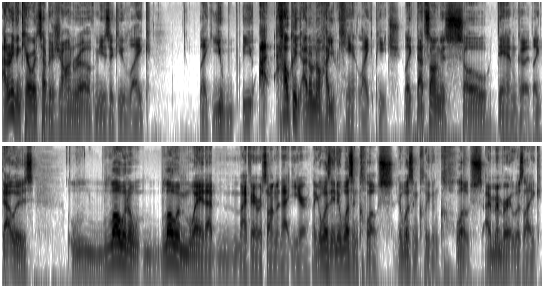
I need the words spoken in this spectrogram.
I don't even care what type of genre of music you like. Like you you I, how could I don't know how you can't like Peach. Like that song is so damn good. Like that was low in a low in way that my favorite song of that year. Like it wasn't it wasn't close. It wasn't even close. I remember it was like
